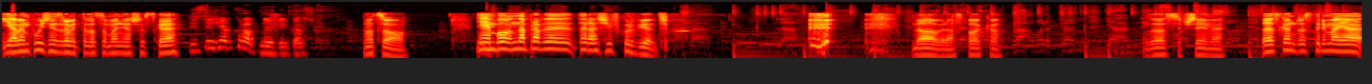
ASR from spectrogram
Ja bym później zrobił te losowania wszystkie. Jesteś okropny, Wikos. No co? Nie wiem, bo naprawdę teraz się wkurwiłem. Dobra, spoko. Zaraz się przyjmę. Zaraz skończę streama, ja...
